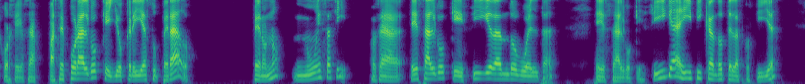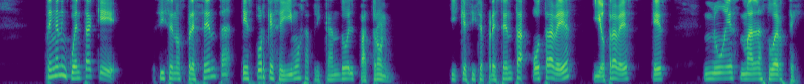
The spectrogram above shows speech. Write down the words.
Jorge, o sea, pasé por algo que yo creía superado. Pero no, no es así. O sea, es algo que sigue dando vueltas, es algo que sigue ahí picándote las costillas Tengan en cuenta que si se nos presenta es porque seguimos aplicando el patrón. y que si se presenta otra vez y otra vez es no es mala suerte,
